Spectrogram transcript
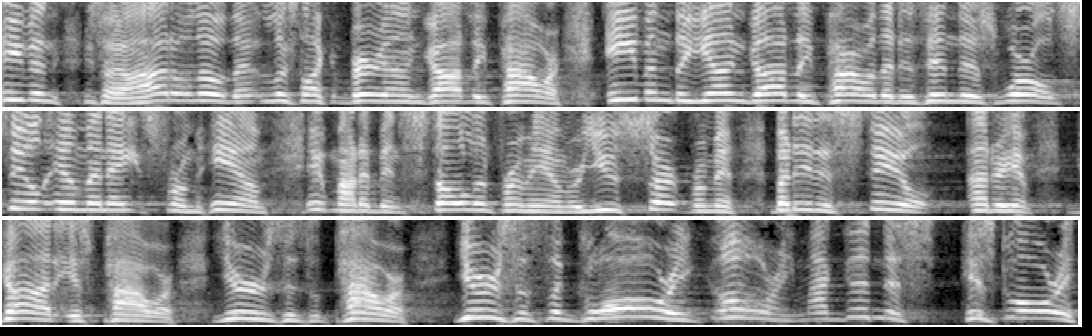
Even, you say, I don't know, that looks like a very ungodly power. Even the ungodly power that is in this world still emanates from Him. It might have been stolen from Him or usurped from Him, but it is still under Him. God is power. Yours is the power. Yours is the glory. Glory, my goodness, His glory.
